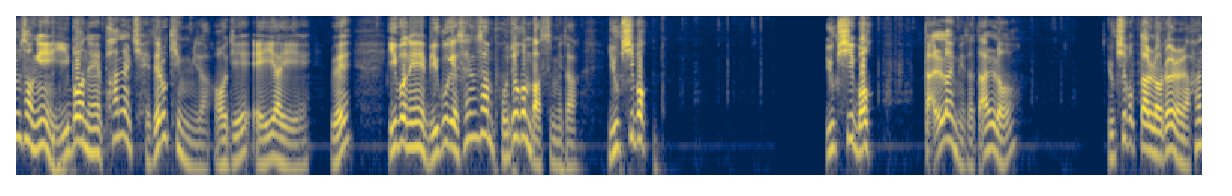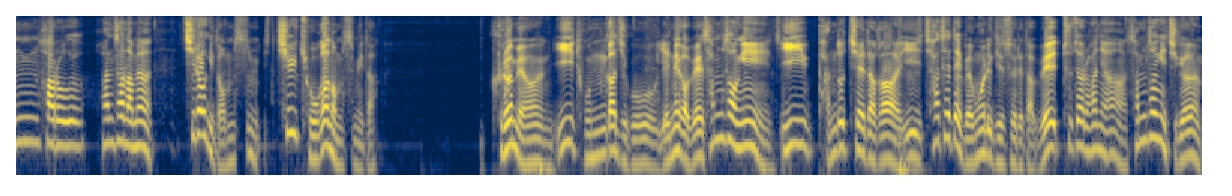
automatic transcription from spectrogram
삼성이 이번에 판을 제대로 키웁니다. 어디에? AI에. 왜? 이번에 미국의 생산 보조금 받습니다. 60억 60억 달러입니다. 달러. 60억 달러를 한 하루 환산하면 7억이 넘습 7조가 넘습니다. 그러면 이 돈 가지고 얘네가 왜 삼성이 이 반도체에다가 이 차세대 메모리 기술에다 왜 투자를 하냐? 삼성이 지금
